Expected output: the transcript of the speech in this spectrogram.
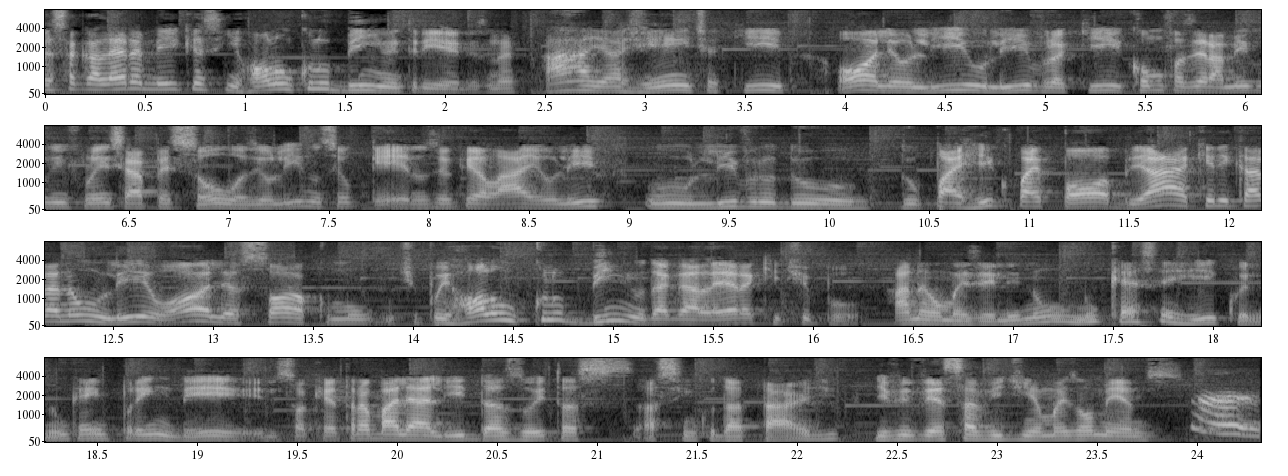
essa galera é meio que assim, rola um clubinho entre eles, né? Ai, a gente aqui, olha, eu li o livro aqui, Como Fazer Amigos e Influenciar Pessoas, eu li não sei o que, não sei o que lá, eu li o livro do, do Pai Rico, Pai Pobre, ah, aquele cara não leu, olha só, como, tipo, e rola um clubinho da galera que, tipo, ah não, mas ele não, não quer ser rico, ele não quer empreender, ele só quer trabalhar ali das 8 às, às 5 da tarde e viver essa vidinha mais ou menos. É,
